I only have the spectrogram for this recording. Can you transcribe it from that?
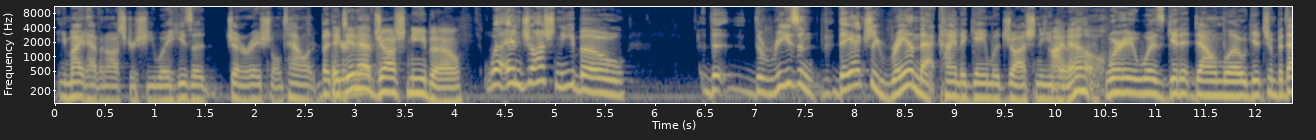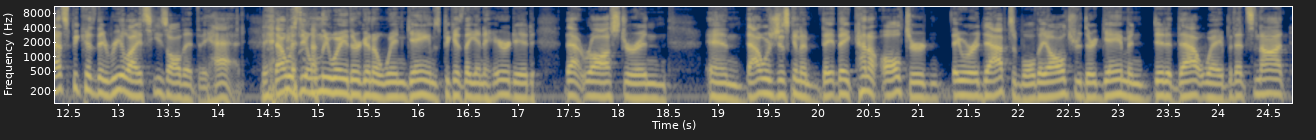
You might have an Oscar Tshiebwe. He's a generational talent, but They did not- have Josh Nebo. well, and Josh Nebo, the the reason they actually ran that kind of game with Josh Nebo, I know. where it was get it down low, get you, but that's because they realized he's all that they had. That was the only way they're going to win games because they inherited that roster and. And that was just gonna they, they kind of altered, they were adaptable, they altered their game and did it that way. But that's not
